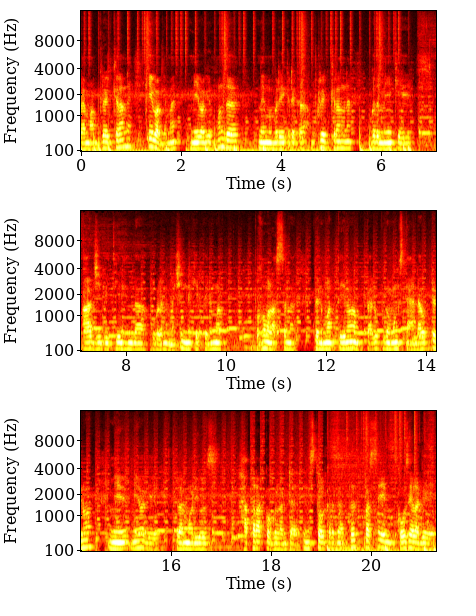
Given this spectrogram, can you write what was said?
රැම් අප්ග්‍රේඩ් කරන්න. ඒ වගේම මේ වගේ හොඳ මෙමමරේකට එක අප්ග්‍රේඩ් කරන්න. ගොද මේකේ RGB තියෙන හින්දා ඔගලන්න මැසින් එක පෙනුමත් බොහොම ලස්සන පෙනුමත් තියෙනවා. පැලුපු ගමන් ස්ටෑන්ඩ් අව්ටෙනවා මේ මේ වගේ රන් මොඩියල්ස් හතරක් ඔගොලන්ට ඉන්ස්ටෝල් කරගත්ත පස්සේ කෝසේලගේ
